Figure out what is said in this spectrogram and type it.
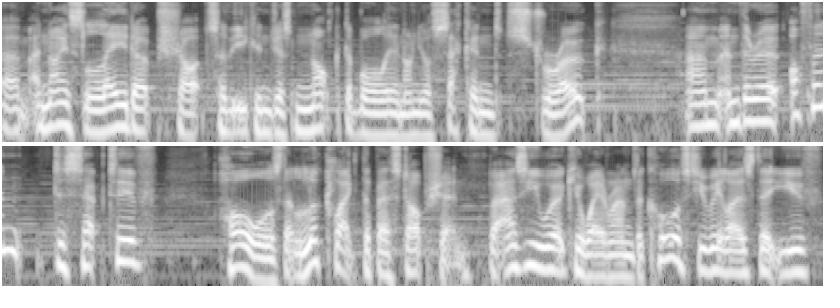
um, a nice laid up shot so that you can just knock the ball in on your second stroke. Um, and there are often deceptive holes that look like the best option, but as you work your way around the course, you realize that you've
